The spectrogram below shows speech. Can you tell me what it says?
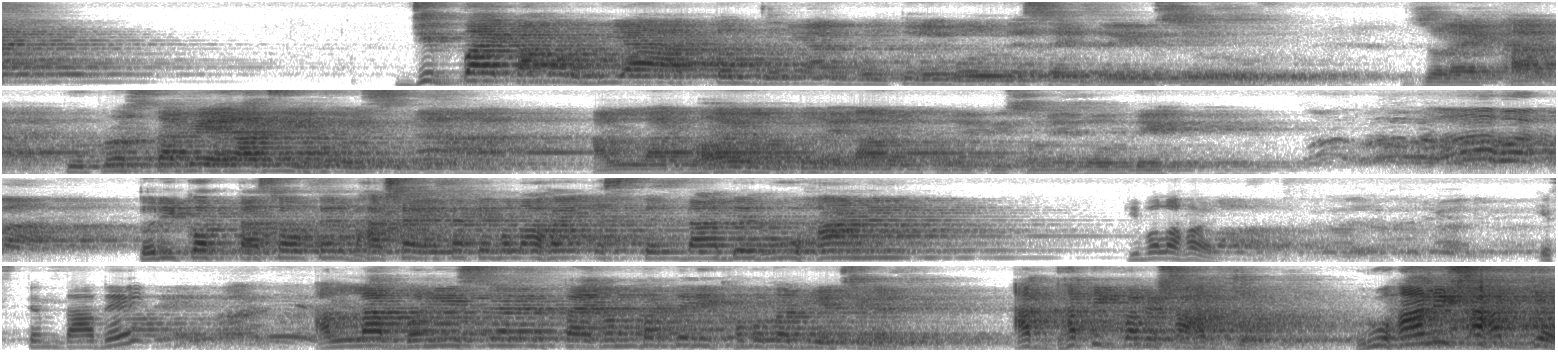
জিব্বায় কামড় দিয়া তর্জনী আঙ্গুল তুলে বলতেছেন যে ইউসুফ জোলেখার কুপ্রস্তাবে রাজি হইস না। আল্লাহর ভয় অন্তরে লালন করে পিছনে দৌড় দে। তরিকত এটাকে বলা হয় ইস্তেন্দাবে রুহানি। কি বলা হয়? ইস্তেমদাদে? আল্লাহ বনি ইসরায়েলের পয়গম্বরদেরই ক্ষমতা দিয়েছিলেন। আধ্যাত্মিকভাবে সাহায্য, রুহানি সাহায্য।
